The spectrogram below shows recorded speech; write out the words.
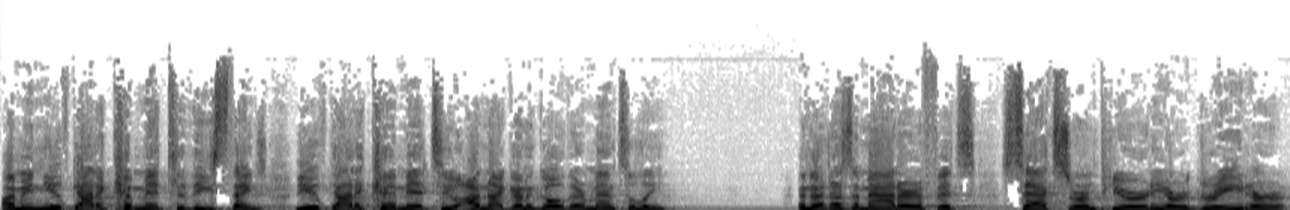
I mean, you've got to commit to these things. You've got to commit to, I'm not going to go there mentally. And that doesn't matter if it's sex or impurity or greed or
